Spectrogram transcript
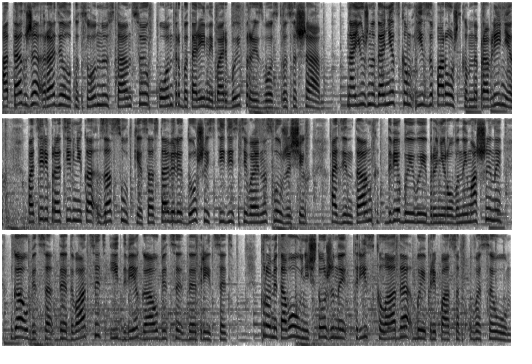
а также радиолокационную станцию контрбатарейной борьбы производства США. На Южнодонецком и Запорожском направлениях потери противника за сутки составили до 60 военнослужащих, один танк, две боевые бронированные машины, гаубица Д-20 и две гаубицы Д-30. Кроме того, уничтожены три склада боеприпасов ВСУ.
